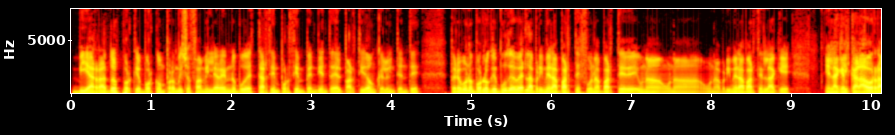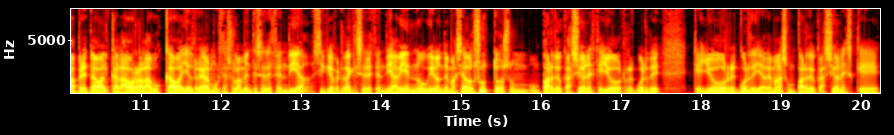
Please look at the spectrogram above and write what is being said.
Vi a ratos porque por compromisos familiares no pude estar 100% pendiente del partido, aunque lo intenté. Pero bueno, por lo que pude ver, la primera parte fue una parte de una, una, una primera parte en la que en la que el Calahorra apretaba, el Calahorra la buscaba y el Real Murcia solamente se defendía. Sí que es verdad que se defendía bien, no hubieron demasiados sustos, un, par de ocasiones que yo recuerde, que yo recuerde y además un par de ocasiones que,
